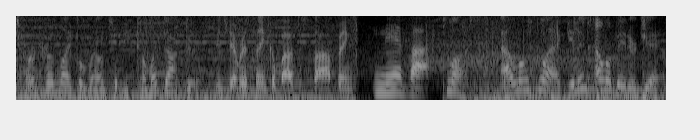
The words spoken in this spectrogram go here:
turned her life around to become a doctor. Did you ever think about stopping? Never. Plus, Aloe Blacc in an elevator jam.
